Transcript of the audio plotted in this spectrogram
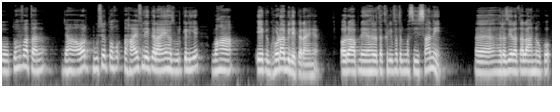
तो तोहफ़ातन जहाँ और दूसरे तहाइफ लेकर आए हैं हजूर के लिए, वहाँ एक घोड़ा भी लेकर आए हैं। और आपने हज़रत खलीफतमसीह सानी रज़ी अन्हो को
